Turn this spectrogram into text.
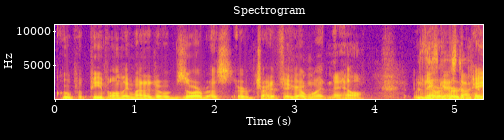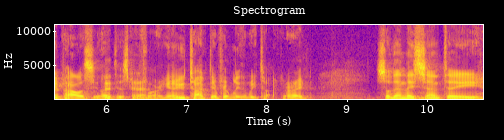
group of people and they wanted to absorb us or try to figure out what in the hell. We've never heard a pay about? policy like this before. yeah. You know, you talk differently than we talk, all right? So then they sent a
